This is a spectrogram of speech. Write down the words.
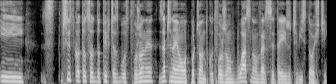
i wszystko to, co dotychczas było stworzone, zaczynają od początku, tworzą własną wersję tej rzeczywistości.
